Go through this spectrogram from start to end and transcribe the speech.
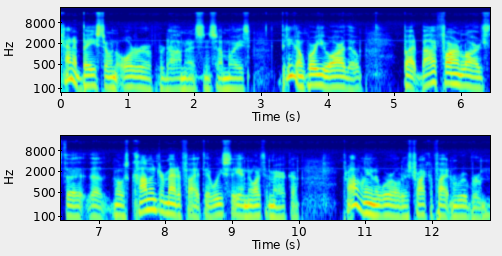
Kind of based on order of predominance in some ways, depending on where you are though. But by far and large, the, the most common dermatophyte that we see in North America, probably in the world, is Trichophyton rubrum.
